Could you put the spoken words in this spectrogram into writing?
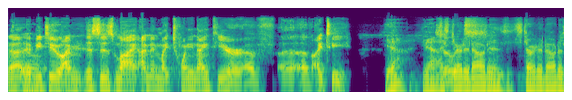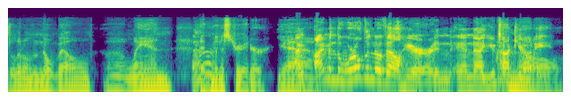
so, me too. I'm. This is my. I'm in my 29th year of of IT. Yeah, yeah. So I started out as started out as a little Novell uh, LAN ah, administrator. Yeah, I'm, I'm, in the world of Novell here in in uh, Utah uh, County. No,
